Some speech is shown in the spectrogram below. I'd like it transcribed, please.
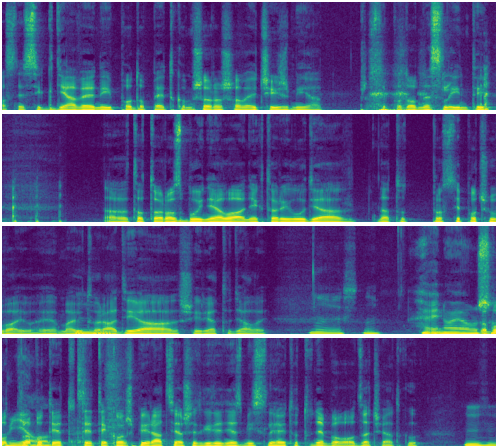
vlastne si gňavený pod opätkom šorošovej čižmy a proste podobné slinty. A toto rozbujnelo a niektorí ľudia na to proste počúvajú, hej, majú to mm. radi a šíria to ďalej. No jasné. Hej, no ja už lebo, som videl... Lebo tie, tie, tie konšpirácie a všetky tie nezmysly, hej, to tu nebolo od začiatku. Mm-hmm.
